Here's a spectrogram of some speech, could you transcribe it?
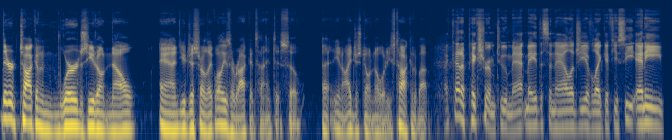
they're talking words you don't know, and you just are like, well, he's a rocket scientist, so uh, you know, I just don't know what he's talking about. I kind of picture him too. Matt made this analogy of like if you see any,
